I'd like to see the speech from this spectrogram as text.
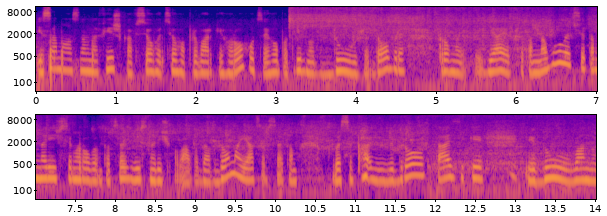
І сама основна фішка всього цього приварки гороху це його потрібно дуже добре промити. Я, якщо там на вулиці, там на річці ми робимо, то це, звісно, річкова вода. Вдома я це все там висипаю в відро, в тазики, іду в ванну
